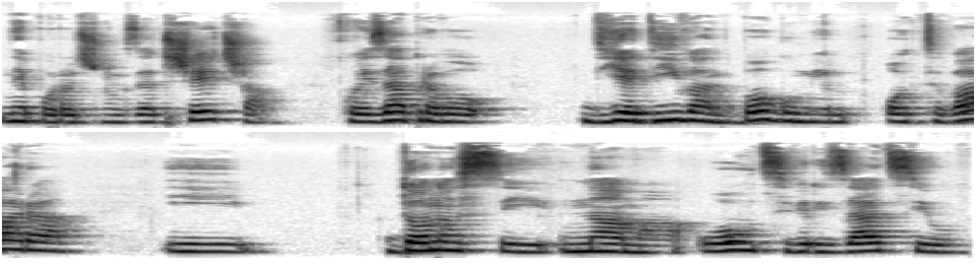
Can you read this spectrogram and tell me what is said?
neporočnog začeća koje zapravo djed Ivan Bogumil otvara i donosi nama u ovu civilizaciju.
